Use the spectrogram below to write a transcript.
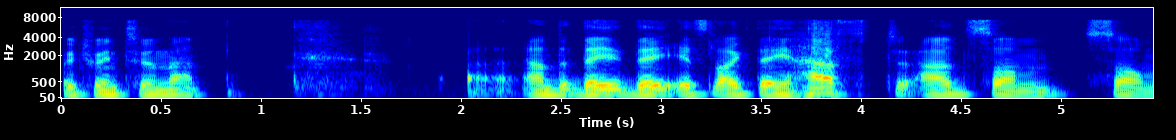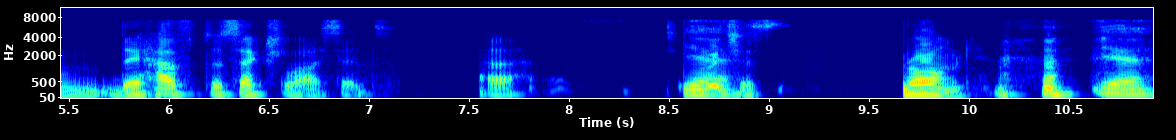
between two men and they they it's like they have to add some some they have to sexualize it uh, yeah. which is wrong yeah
